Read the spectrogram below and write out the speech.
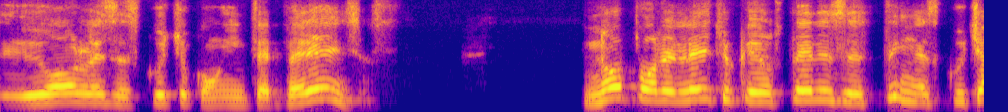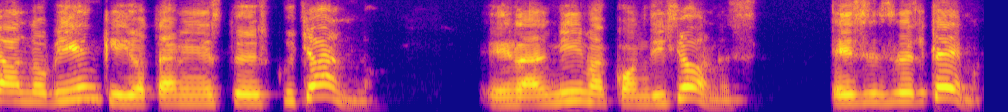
yo les escucho con interferencias. No por el hecho que ustedes estén escuchando bien, que yo también estoy escuchando, en las mismas condiciones. Ese es el tema.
